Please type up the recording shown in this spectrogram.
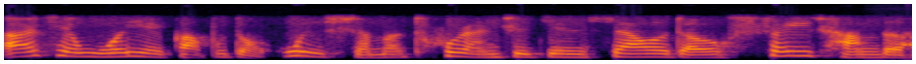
而且我也搞不懂为什么突然之间 sourdough 非常的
